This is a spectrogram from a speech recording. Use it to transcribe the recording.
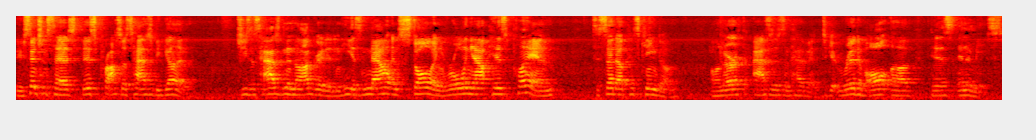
The Ascension says this process has begun. Jesus has been inaugurated, and he is now installing, rolling out his plan to set up his kingdom on earth as it is in heaven, to get rid of all of his enemies.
